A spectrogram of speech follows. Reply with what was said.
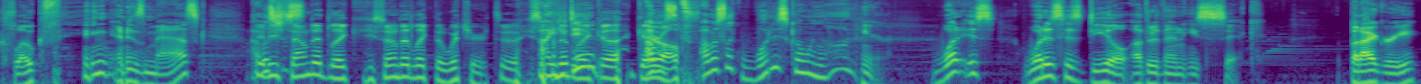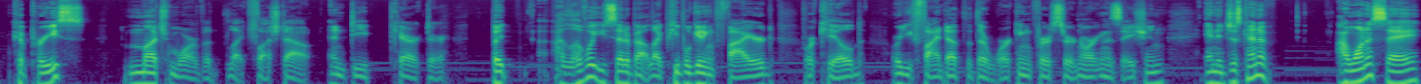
cloak thing and his mask, I Dude, was he just, sounded like he sounded like The Witcher too. He Uh, sounded he like uh, I Geralt. was, I was like, what is going on here? What is what is his deal other than he's sick? But I agree, Caprice, much more of a like fleshed out and deep character. But I love what you said about like people getting fired or killed, or you find out that they're working for a certain organization, and it just kind of, I want to say,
